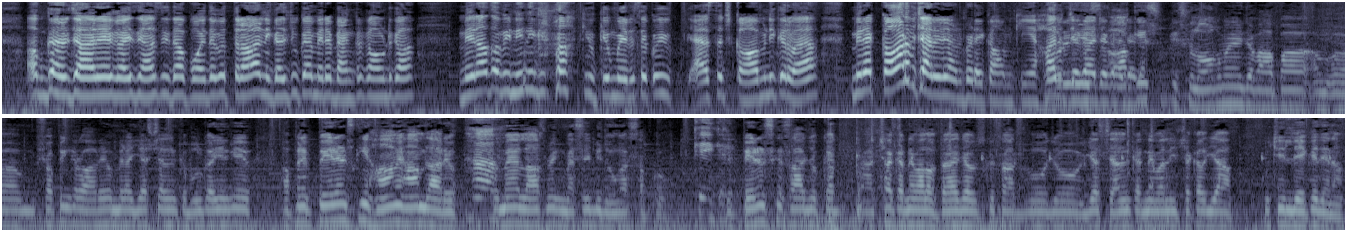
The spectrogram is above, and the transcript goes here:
अब घर जा रहे हैं गाइस यहाँ सीधा पहुँच देखो तरह निकल चुका है मेरे बैंक अकाउंट का। मेरा तो अभी नहीं निकला क्योंकि मेरे से कोई ऐसा काम नहीं करवाया। मेरे कार्ड बेचारे ने बड़े काम किए हर जगह जगह आपकी इस, इस व्लॉग में जब आप शॉपिंग करवा रहे हो मेरा यस चैनल कबूल करिए कि अपने पेरेंट्स की हाँ में हाँ मिला रहे हो हाँ। तो मैं लास्ट में एक मैसेज भी दूँगा सबको। ठीक है। पेरेंट्स के साथ जो कर, अच्छा करने वाला होता है जब उसके साथ वो जो यस चैलेंज करने वाली शक्ल या कुछ चीज़ लेके देना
